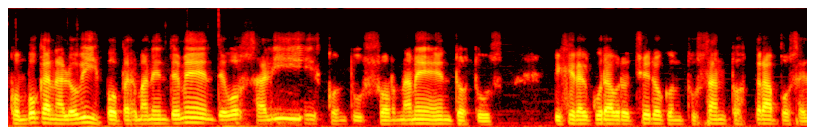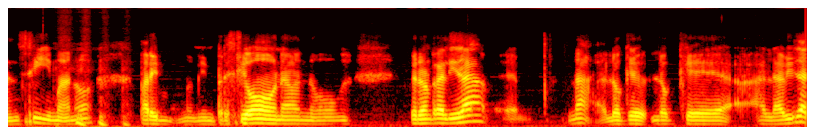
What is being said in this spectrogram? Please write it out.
convocan al obispo permanentemente, vos salís con tus ornamentos, tus, dijera el cura brochero, con tus santos trapos encima, ¿no? Para, me impresionan, ¿no? pero en realidad, eh, nada, lo que, lo que a la vida,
